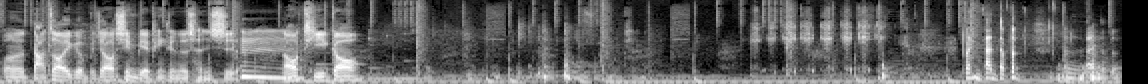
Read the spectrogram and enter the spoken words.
呃打造一个比较性别平权的城市，嗯，然后提高。笨蛋的笨，笨蛋的笨。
